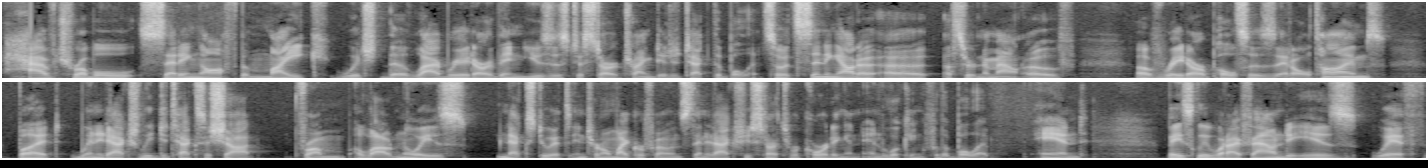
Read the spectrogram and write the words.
have trouble setting off the mic, which the LabRadar then uses to start trying to detect the bullet. So it's sending out a, a, a certain amount of of radar pulses at all times, but when it actually detects a shot from a loud noise next to its internal microphones, then it actually starts recording and, and looking for the bullet. And basically, what I found is with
